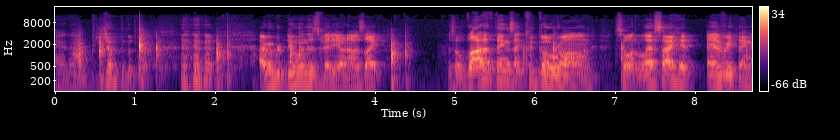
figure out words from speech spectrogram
And then jump in the pool. I remember doing this video and I was like, there's a lot of things that could go wrong, so unless I hit everything,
